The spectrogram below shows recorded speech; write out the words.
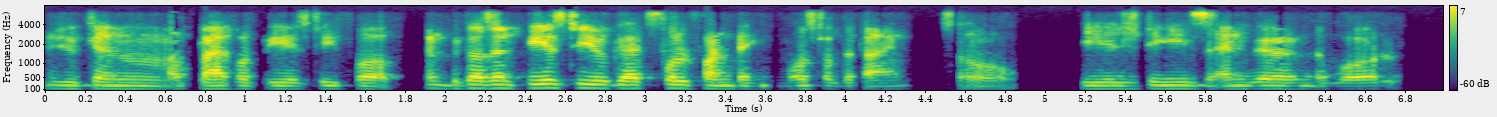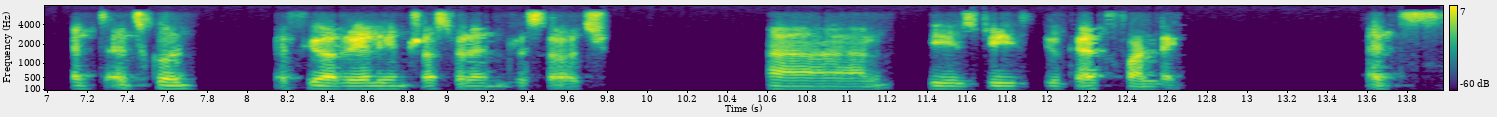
you can apply for PhD for because in PhD you get full funding most of the time. So PhDs anywhere in the world, it's it's good if you are really interested in research. And PhDs you get funding. It's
